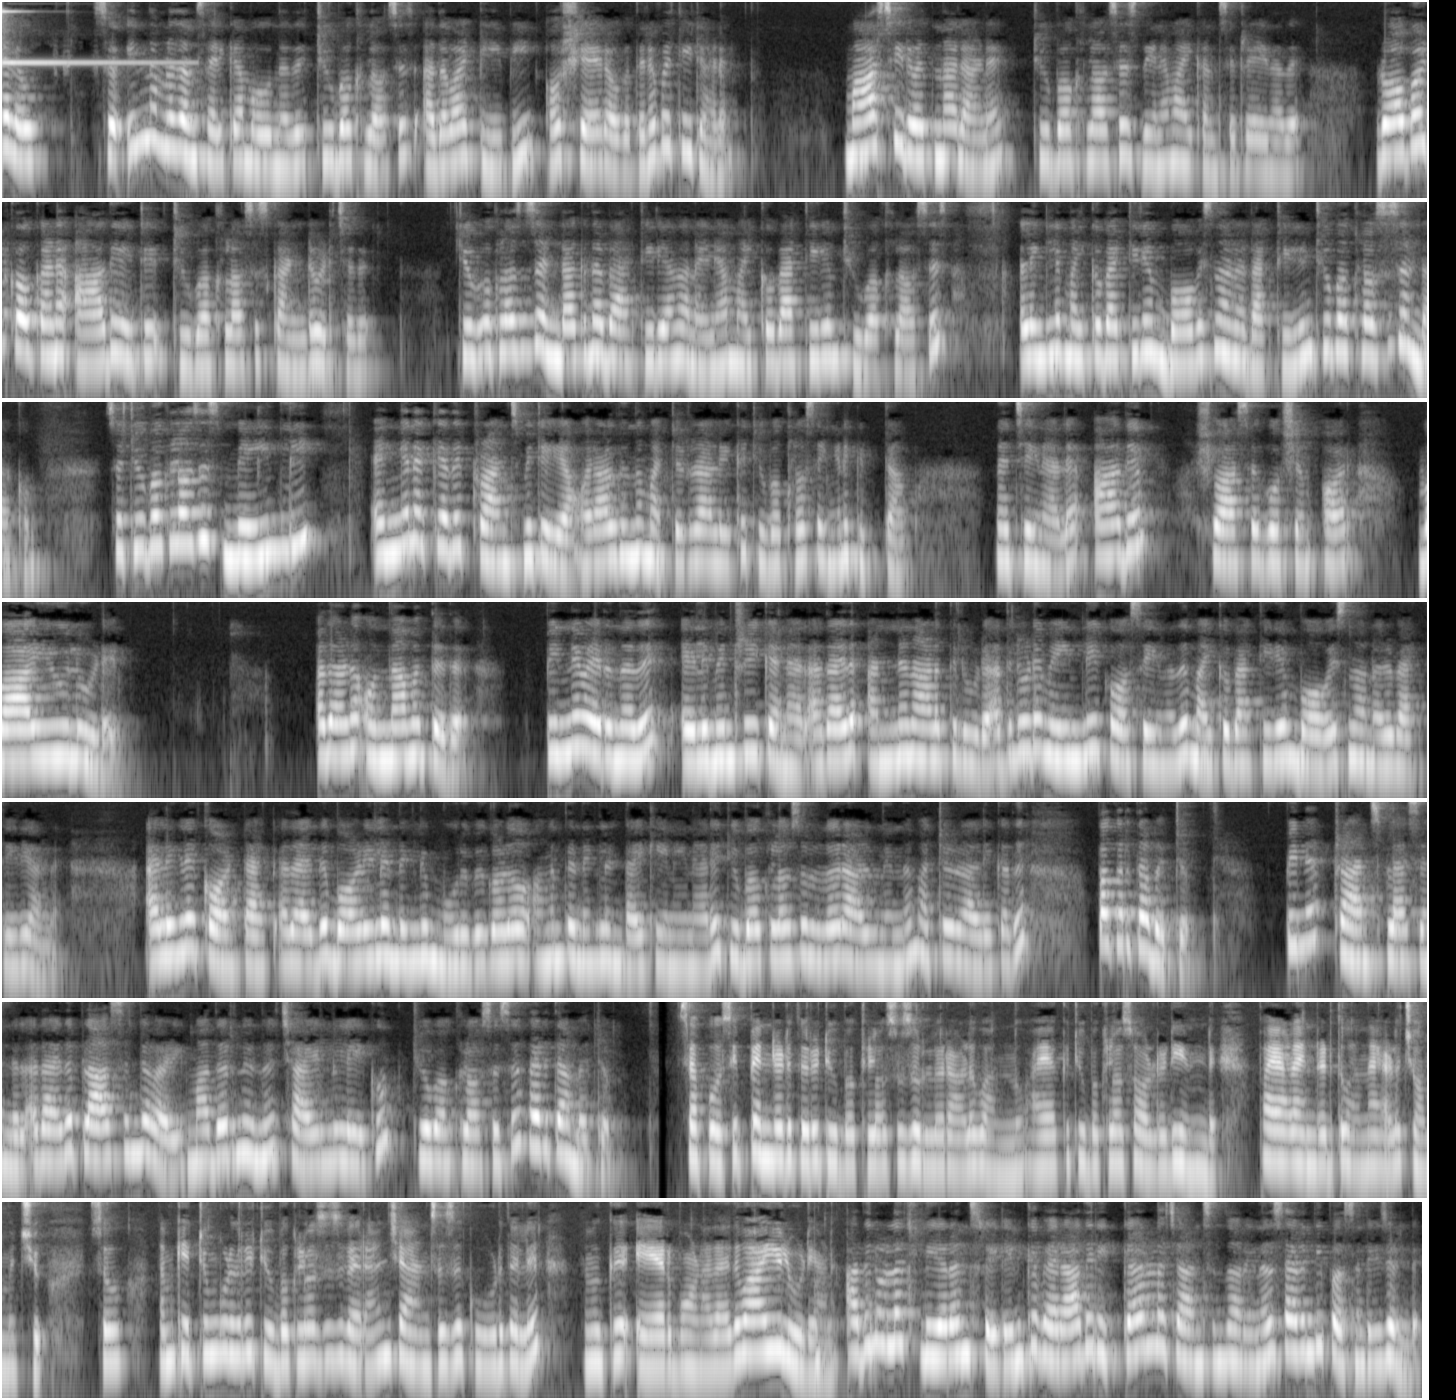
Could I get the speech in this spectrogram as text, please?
Hello so ഇന്ന് നമ്മൾ സംസാരിക്കാൻ പോകുന്നത് ട്യൂബോക്ലോസിസ് അഥവാ ടി ബി ഓർ ക്ഷയരോഗത്തിനെ പറ്റിയിട്ടാണ്. മാർച്ച് ഇരുപത്തിനാലാണ് ട്യൂബോക്ലോസിസ് ദിനമായി കൺസിഡർ ചെയ്യുന്നത്. റോബർട്ട് കോക്കാണ് ആദ്യമായിട്ട് ട്യൂബോക്ലോസിസ് കണ്ടുപിടിച്ചത്. ട്യൂബോക്ലോസിസ് ഉണ്ടാക്കുന്ന ബാക്ടീരിയ എന്ന് പറഞ്ഞു കഴിഞ്ഞാൽ മൈക്കോബാക്ടീരിയം ട്യൂബോക്ലോസിസ് അല്ലെങ്കിൽ മൈക്കോബാക്ടീരിയം ബോവിസ് എന്ന് പറഞ്ഞ ബാക്ടീരിയം ട്യൂബോക്ലോസിസ് ഉണ്ടാക്കും. സോ ട്യൂബോക്ലോസിസ് മെയിൻലി എങ്ങനെയൊക്കെ അത് ട്രാൻസ്മിറ്റ് ചെയ്യാം? ഒരാളിൽ നിന്ന് മറ്റൊരാളിലേക്ക് ട്യൂബോക്ലോസ് എങ്ങനെ കിട്ടാം? എന്ന് വെച്ച് കഴിഞ്ഞാൽ ആദ്യം ശ്വാസകോശം ഓർ വായുവിലൂടെ. അതാണ് ഒന്നാമത്തേത്. പിന്നെ വരുന്നത് എലിമെന്ററി കനാൽ അതായത് അന്നനാളത്തിലൂടെ. അതിലൂടെ മെയിൻലി കോസ് ചെയ്യുന്നത് മൈക്രോബാക്ടീരിയം ബോവേസ് എന്ന് പറഞ്ഞൊരു ബാക്ടീരിയ ആണ്. അല്ലെങ്കിൽ കോൺടാക്ട് അതായത് ബോഡിയിൽ എന്തെങ്കിലും മുറിവുകളോ അങ്ങനത്തെ എന്തെങ്കിലും ഉണ്ടായി കഴിഞ്ഞാൽ ട്യൂബർക്ലോസ് ഉള്ള ഒരാളിൽ നിന്ന് മറ്റൊരാളിലേക്ക് അത് പകർത്താൻ പറ്റും. പിന്നെ ട്രാൻസ്പ്ലാസെന്റൽ അതായത് പ്ലാസിന്റെ വഴി മദറിൽ നിന്ന് ചൈൽഡിലേക്കും ട്യൂബർക്ലോസിസ് വരുത്താൻ പറ്റും. സപ്പോസ് ഇപ്പം എന്റെ അടുത്തൊരു ട്യൂബർക്ലോസിസ് ഉള്ള ഒരാൾ വന്നു. അയാൾക്ക് ട്യൂബർക്ലോസ് ഓൾറെഡി ഉണ്ട്. അപ്പോൾ അയാൾ എന്റെ അടുത്ത് വന്ന് അയാൾ ചുമച്ചു. സോ നമുക്ക് ഏറ്റവും കൂടുതൽ ട്യൂബർക്ലോസിസ് വരാൻ ചാൻസസ് കൂടുതൽ നമുക്ക് എയർ ബോൺ അതായത് വായുവിലൂടെയാണ് അതിനുള്ള ക്ലിയറൻസ് റേറ്റ് എനിക്ക് വരാതിരിക്കാനുള്ള ചാൻസ് എന്ന് പറയുന്നത് സെവന്റി പെർസെന്റേജ് ഉണ്ട്.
